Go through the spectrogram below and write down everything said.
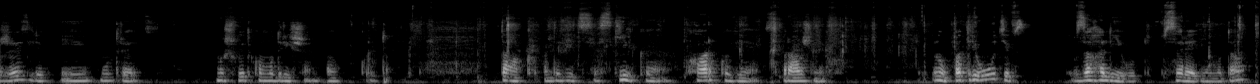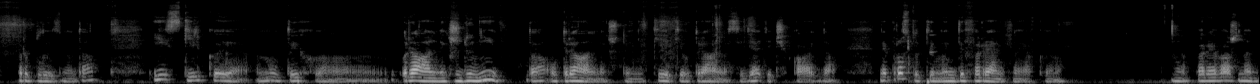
жезлів і мудрець. Ми швидко мудріше. О, круто. Так, дивіться, скільки в Харкові справжніх ну, патріотів взагалі, от, в середньому, да, приблизно, да, і скільки ну, тих е, реальних ждунів, да, от реальних ждунів, ті, які от реально сидять і чекають. Да. Не просто тим індиферентно яким. Е, Переважна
